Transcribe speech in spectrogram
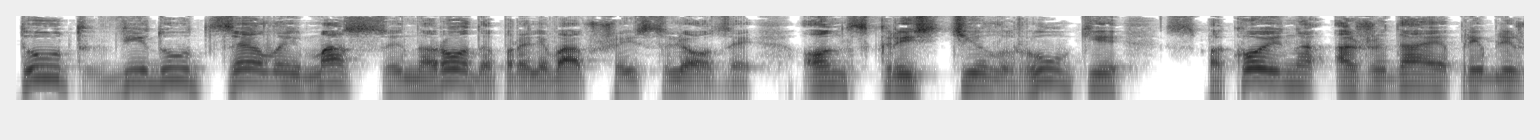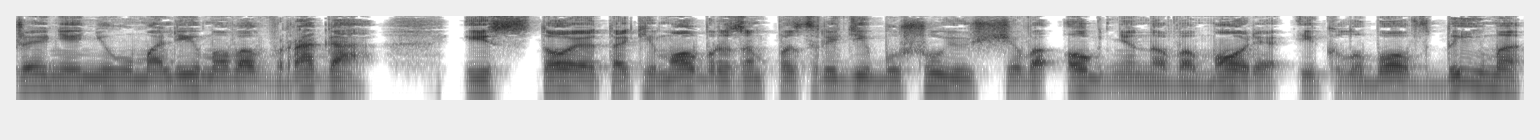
Тут, ввиду целой массы народа, проливавшей слезы, он скрестил руки, спокойно ожидая приближения неумолимого врага, и, стоя таким образом посреди бушующего огненного моря и клубов дыма,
